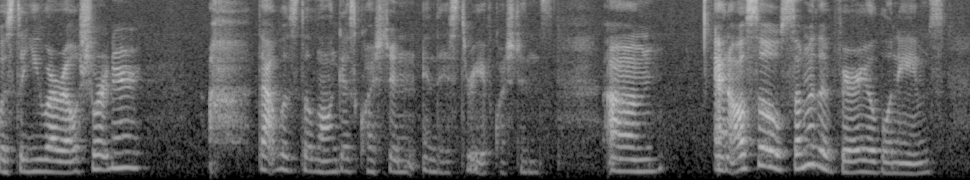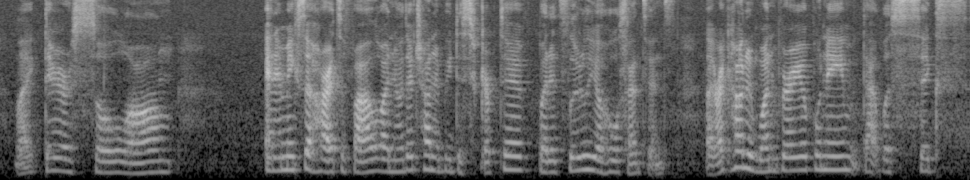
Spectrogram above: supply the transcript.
was the URL shortener. That was the longest question in the history of questions. Um, and also some of the variable names, like they are so long and it makes it hard to follow. I know they're trying to be descriptive, but it's literally a whole sentence. Like I counted one variable name that was six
